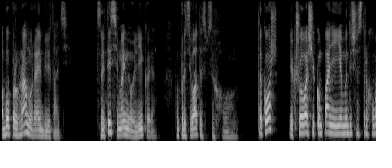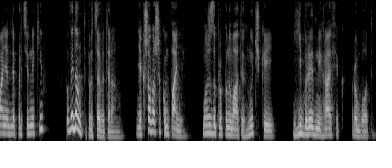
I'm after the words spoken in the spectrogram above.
або програму реабілітації, знайти сімейного лікаря, попрацювати з психологом. Також, якщо у вашій компанії є медичне страхування для працівників, повідомте про це ветеранам. Якщо ваша компанія може запропонувати гнучкий, гібридний графік роботи,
